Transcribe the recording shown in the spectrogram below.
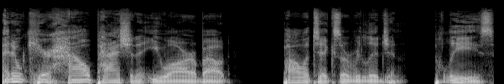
I don't care how passionate you are about politics or religion. Please,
